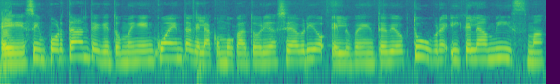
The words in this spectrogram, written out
Es importante que tomen en cuenta que la convocatoria se abrió el 20 de octubre y que la misma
